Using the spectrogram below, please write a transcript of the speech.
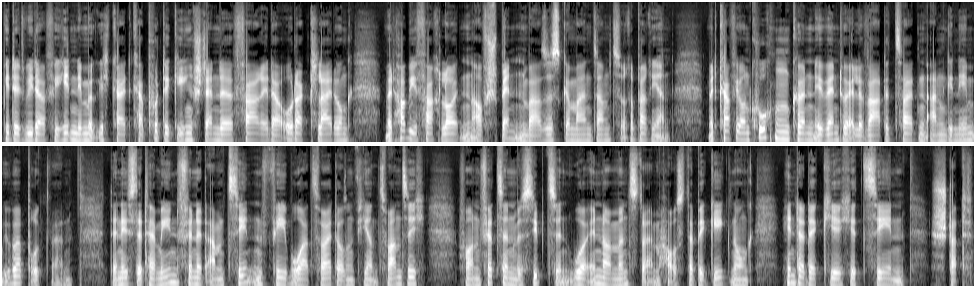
bietet wieder für jeden die Möglichkeit, kaputte Gegenstände, Fahrräder oder Kleidung mit Hobbyfachleuten auf Spendenbasis gemeinsam zu reparieren. Mit Kaffee und Kuchen können eventuelle Wartezeiten angenehm überbrückt werden. Der nächste Termin findet am 10. Februar 2024 von 14 bis 17 Uhr in Neumünster im Haus der Begegnung hinter der Kirche 10 statt.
